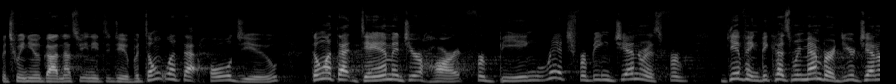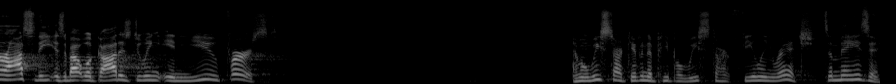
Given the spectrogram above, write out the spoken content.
between you and God, and that's what you need to do. But don't let that hold you. Don't let that damage your heart for being rich, for being generous, for giving. Because remember, your generosity is about what God is doing in you first. And when we start giving to people, we start feeling rich. It's amazing.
